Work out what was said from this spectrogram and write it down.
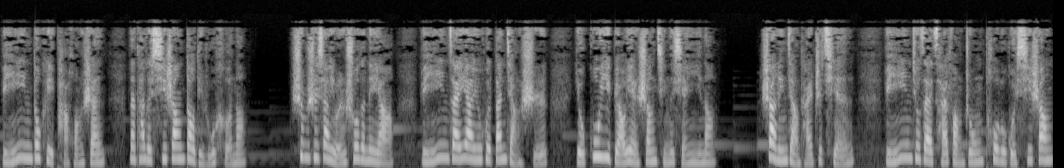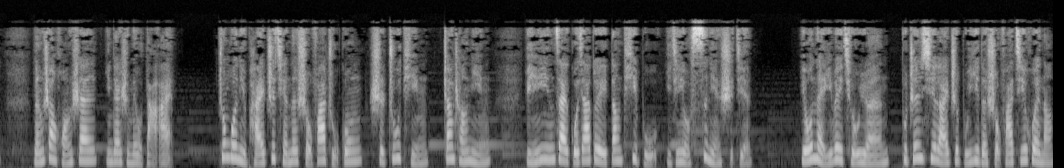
李盈莹都可以爬黄山，那她的膝伤到底如何呢？是不是像有人说的那样，李盈莹在亚运会颁奖时有故意表演伤情的嫌疑呢？上领奖台之前，李盈莹就在采访中透露过膝伤，能上黄山应该是没有大碍。中国女排之前的首发主攻是朱婷、张常宁，李盈莹在国家队当替补已经有四年时间，有哪一位球员不珍惜来之不易的首发机会呢？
